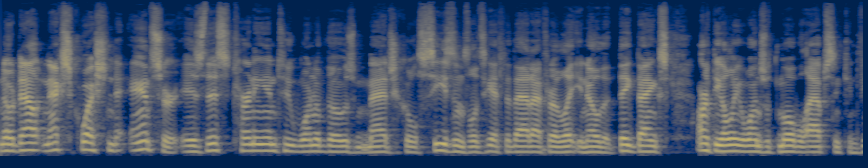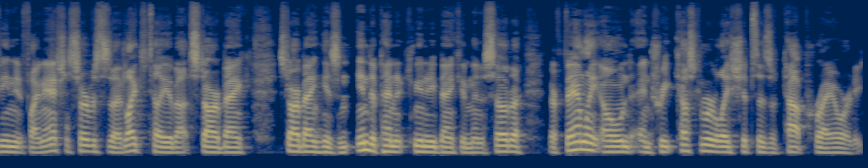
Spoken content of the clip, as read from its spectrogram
No doubt. Next question to answer Is this turning into one of those magical seasons? Let's get to that after I let you know that big banks aren't the only ones with mobile apps and convenient financial services. I'd like to tell you about Star Bank. Star Bank is an independent community bank in Minnesota. They're family owned and treat customer relationships as a top priority.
